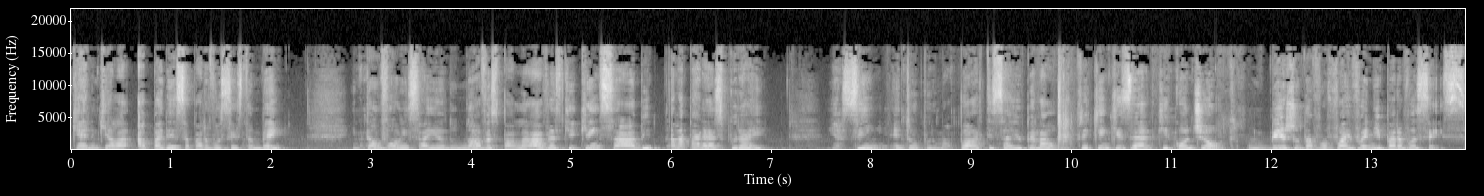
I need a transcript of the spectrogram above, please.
Querem que ela apareça para vocês também? Então vão ensaiando novas palavras que, quem sabe, ela aparece por aí. E assim entrou por uma porta e saiu pela outra. E quem quiser que conte outra. Um beijo da vovó Ivani para vocês.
